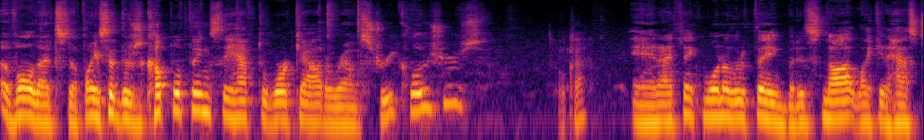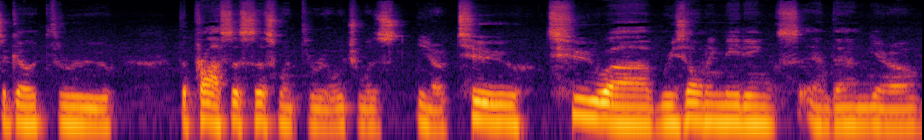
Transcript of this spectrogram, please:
Of all that stuff, like I said, there's a couple things they have to work out around street closures. okay. And I think one other thing, but it's not like it has to go through the process this went through, which was you know two two uh, rezoning meetings, and then you know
